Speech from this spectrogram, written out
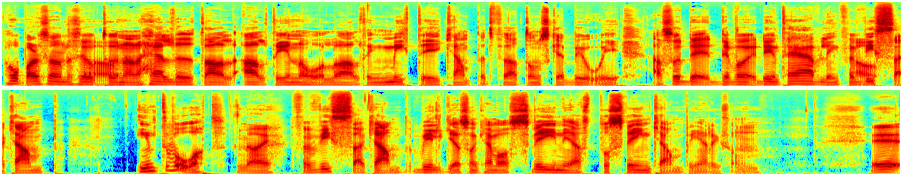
hoppade sönder soptunnan och hällde ut all, allt innehåll och allting mitt i campet för att de ska bo i. Alltså det, det, var, det är en tävling för Ja. vissa kamp. Inte vårt, Nej. för vissa kamp, vilka som kan vara svinigast på svincampingen liksom. Mm. Eh,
